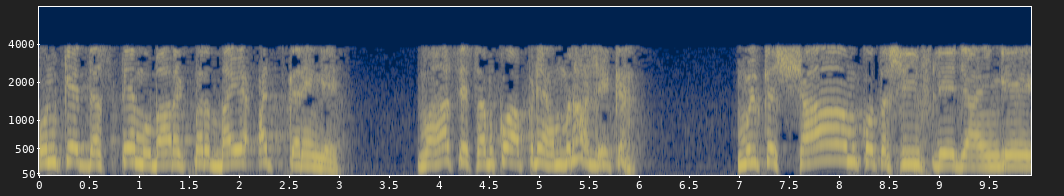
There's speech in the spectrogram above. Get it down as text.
ان کے دستے مبارک پر بیعت کریں گے۔ وہاں سے سب کو اپنے ہمراہ لے کر ملک شام کو تشریف لے جائیں گے۔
